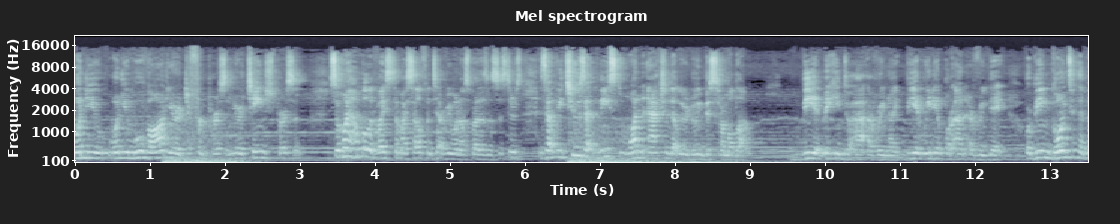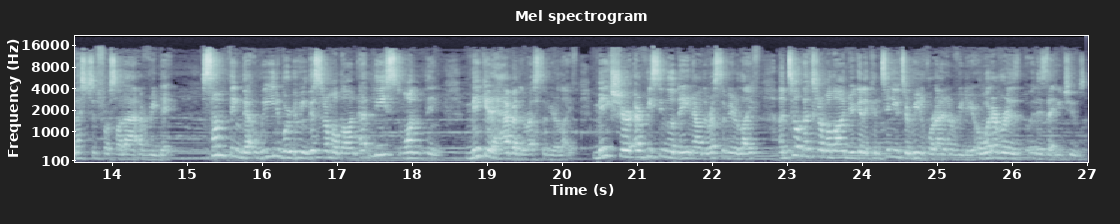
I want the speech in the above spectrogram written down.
when you when you move on, you're a different person, you're a changed person. So my humble advice to myself and to everyone else, brothers and sisters, is that we choose at least one action that we were doing this Ramadan. Be it making dua every night, be it reading Quran every day, or being going to the masjid for salah every day something that we were doing this Ramadan, at least one thing. Make it a habit the rest of your life. Make sure every single day now, the rest of your life, until next Ramadan, you're going to continue to read Quran every day, or whatever it is, that you choose.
